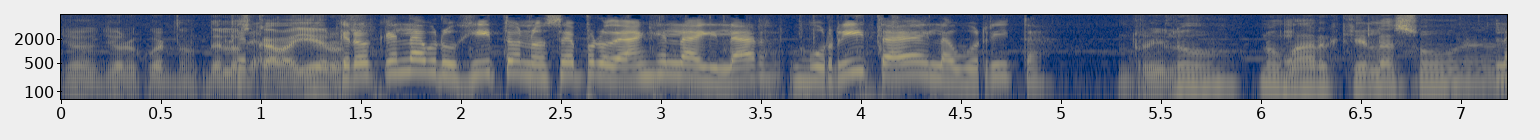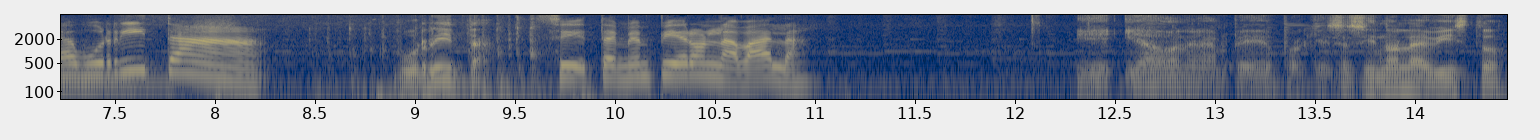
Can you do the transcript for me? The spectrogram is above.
Yo, yo recuerdo. De los caballeros. Creo que es la brujita, no sé, pero de Ángela Aguilar. Burrita, es la burrita. Reloj, no marque las horas. La burrita. Burrita. Sí, también pidieron la bala. ¿Y, y a dónde la han pedido? Porque esa sí no la he visto.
